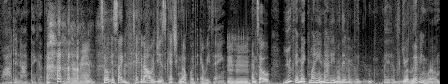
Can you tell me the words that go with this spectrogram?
"Why did I think of that?" I know, right? so it's like technology is catching up with everything, mm-hmm. and so you can make money and not even live, live your living room.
